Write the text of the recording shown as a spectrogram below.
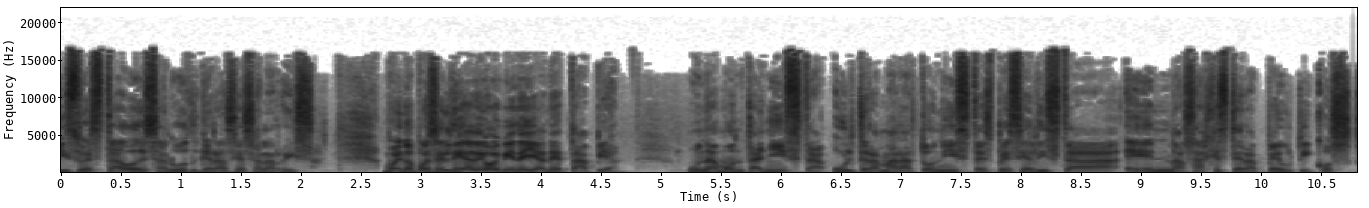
y su estado de salud gracias a la risa. Bueno, pues el día de hoy viene Janet Tapia una montañista, ultramaratonista, especialista en masajes terapéuticos,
